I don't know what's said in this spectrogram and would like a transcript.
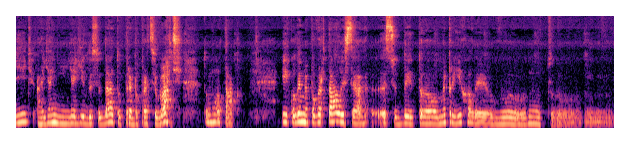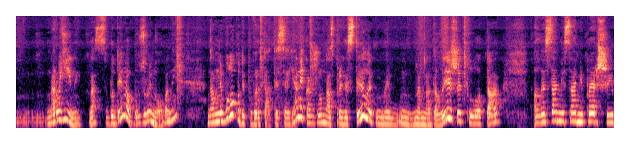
їдь, а я ні, я їду сюди, тут треба працювати. Тому отак. І коли ми поверталися е, сюди, то ми приїхали в, ну, на руїни. У нас будинок був зруйнований. Нам не було куди повертатися. Я не кажу, нас пригостили, ми, нам надали житло, так. Але самі самі перші,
